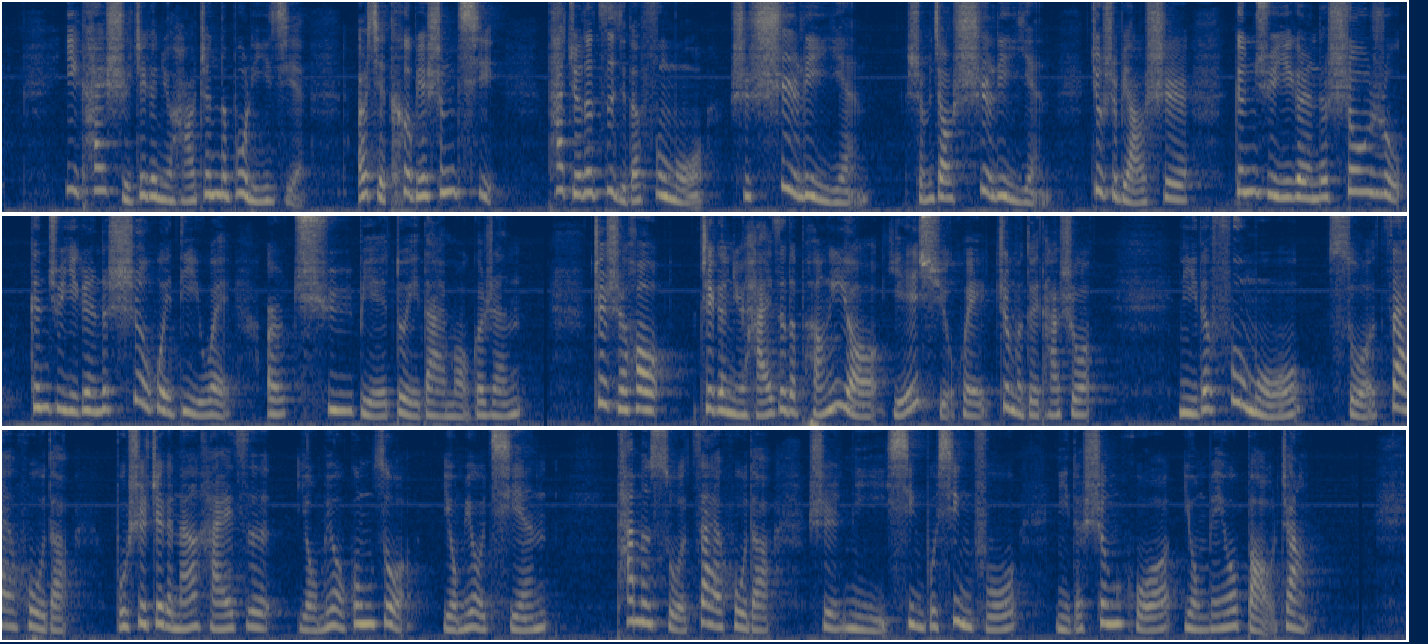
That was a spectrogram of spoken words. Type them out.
一开始，这个女孩真的不理解，而且特别生气。她觉得自己的父母是势利眼。什么叫势利眼？就是表示根据一个人的收入根据一个人的社会地位而区别对待某个人。这时候，这个女孩子的朋友也许会这么对她说：“你的父母所在乎的不是这个男孩子有没有工作、有没有钱，他们所在乎的是你幸不幸福，你的生活有没有保障。”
